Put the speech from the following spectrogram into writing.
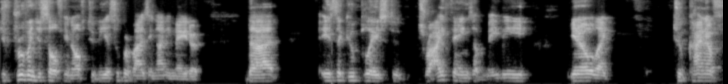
you've proven yourself enough to be a supervising animator that is a good place to try things that maybe you know like to kind of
